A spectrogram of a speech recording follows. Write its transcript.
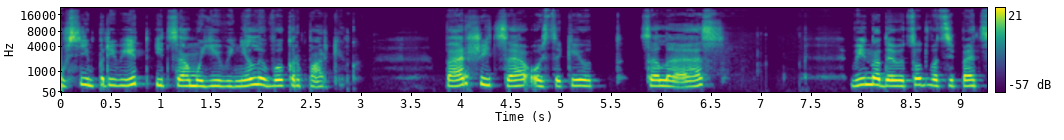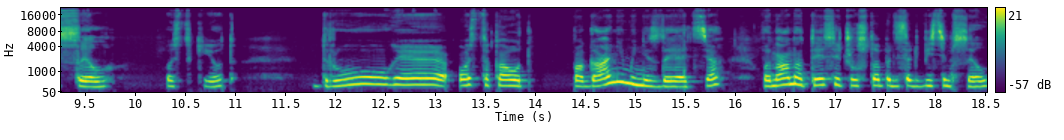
Усім привіт! І це мої вініли в Карпаркінг. Перший це ось такий от CLS. Він на 925 сил. Ось такий от. Друге, ось така от Пагані, мені здається. Вона на 1158 сил.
